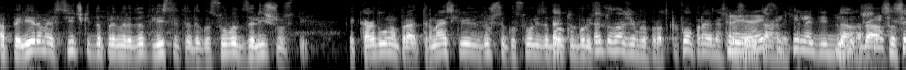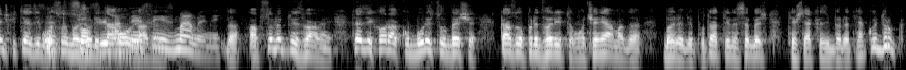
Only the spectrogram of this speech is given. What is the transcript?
апелираме всички да пренаредят листите, да гласуват за личности. Е как да го направят? 13 000 души са гласували за Бойко Ето, Борисов. ето важен въпрос. Какво правим с 13 мажоритарните? хиляди Да, души. да, с всички тези гласа От София и мажоритарно А те са измамени. Да, абсолютно измамени. Тези хора, ако Борисов беше казал предварително, че няма да бъде депутат и не се беше, те ще изберат някой друг.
